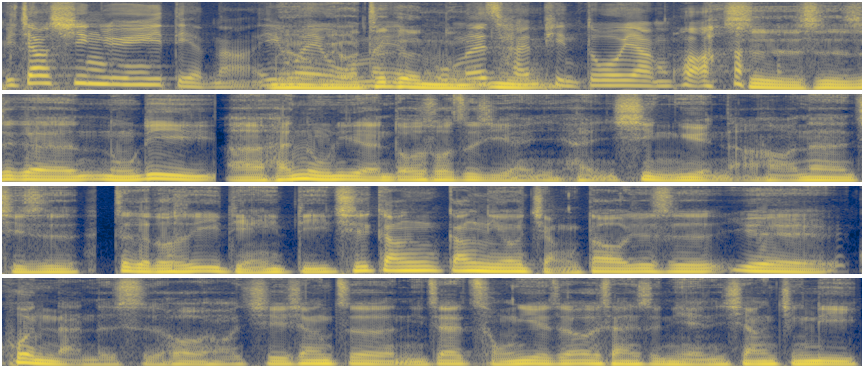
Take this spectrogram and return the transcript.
比较幸运一点呐、啊，因为我们这个我们的产品多样化，是是这个努力呃很努力的人都说自己很很幸运呐哈，那其实这个都是一点一滴，其实刚刚你有讲到，就是越困难。的时候，其实像这你在从业这二三十年，像经历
